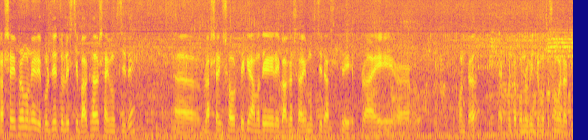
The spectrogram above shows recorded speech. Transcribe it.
রাজশাহী ভ্রমণের এ পর্যায়ে চলে এসেছি বাঘা সাই মসজিদে। রাজশাহী শহর থেকে আমাদের এই বাঘা সাই মসজিদ আসতে প্রায় ঘণ্টা, এক ঘণ্টা পনেরো মিনিটের মতো সময় লাগল।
